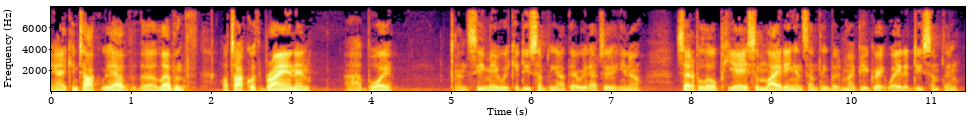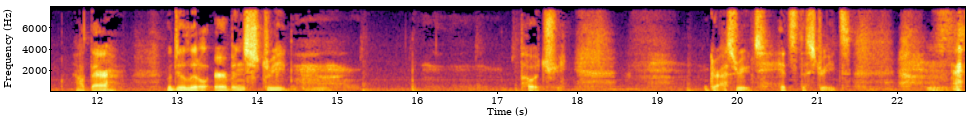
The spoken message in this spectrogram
And I can talk. We have the 11th. I'll talk with Brian and uh, Boy and see maybe we could do something out there. We'd have to, you know, set up a little PA, some lighting and something, but it might be a great way to do something out there. We'll do a little urban street poetry. Grassroots hits the streets.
